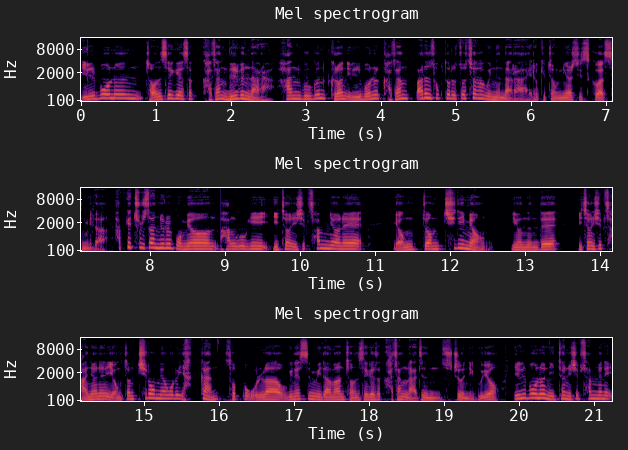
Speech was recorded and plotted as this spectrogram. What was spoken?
일본은 전 세계에서 가장 늙은 나라, 한국은 그런 일본을 가장 빠른 속도로 쫓아가고 있는 나라 이렇게 정리할 수 있을 것 같습니다. 합계 출산율을 보면 한국이 2023년에 0.72명이었는데 2014년에는 0.75명으로 약간 소폭 올라오긴 했습니다만 전 세계에서 가장 낮은 수준이고요. 일본은 2023년에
